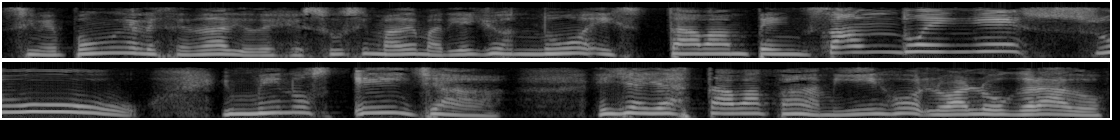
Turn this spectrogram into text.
si me pongo en el escenario de Jesús y Madre María, ellos no estaban pensando en eso, y menos ella. ella ya estaba para mi hijo, lo ha logrado,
